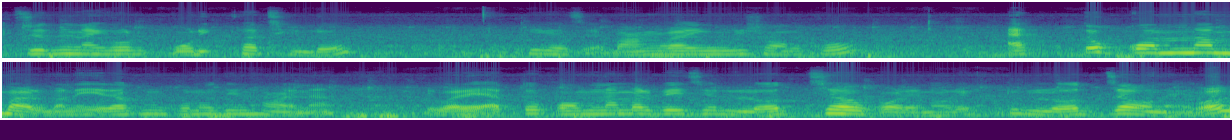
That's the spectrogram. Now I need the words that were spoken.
কিছুদিন আগে ওর পরীক্ষা ছিল। ঠিক আছে বাংলা ইংলিশ অঙ্ক এত কম নাম্বার মানে এরকম কোনো দিন হয় না। এবারে এত কম নাম্বার পেয়েছে লজ্জাও করে না ওর একটু লজ্জাও নেই। বল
